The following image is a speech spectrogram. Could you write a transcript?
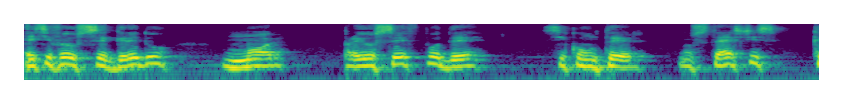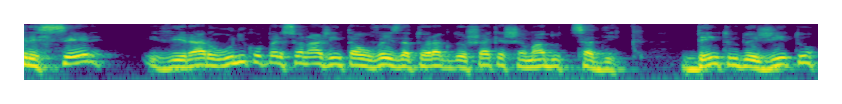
Esse foi o segredo mor para Yosef poder se conter nos testes, crescer e virar o único personagem, talvez, da Torá Kedoshá que é chamado Tzadik, dentro do Egito,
